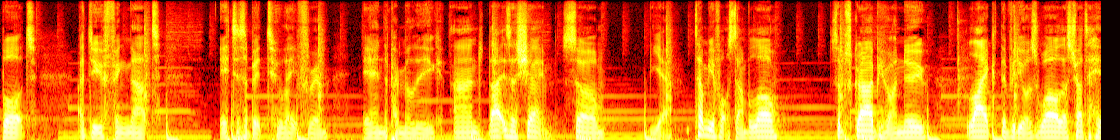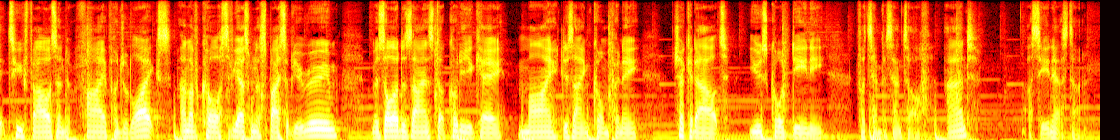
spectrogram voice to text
but I do think that it is a bit too late for him in the Premier League, and that is a shame. So, yeah, tell me your thoughts down below. Subscribe if you are new like the video as well. Let's try to hit 2,500 likes. And of course, if you guys want to spice up your room, mazzoladesigns.co.uk, my design company. Check it out. Use code Dini for 10% off. And I'll see you next time.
